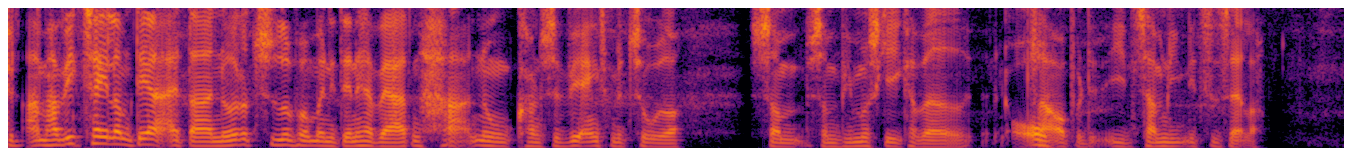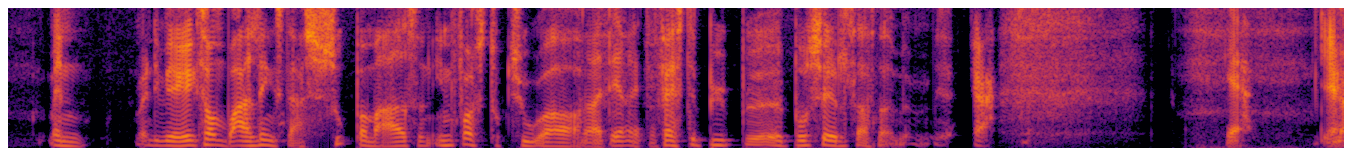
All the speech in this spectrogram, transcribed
Det, Jamen, har vi ikke talt om der, at der er noget, der tyder på, at man i denne her verden har nogle konserveringsmetoder, som, som vi måske ikke har været klar over på det, i en sammenlignelig tidsalder? men, men det virker ikke som om Wildlings, der er super meget sådan infrastruktur og Nej, det er rigtigt. faste by, øh, bosættelser og sådan noget. Ja. Ja. Ja. Det,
